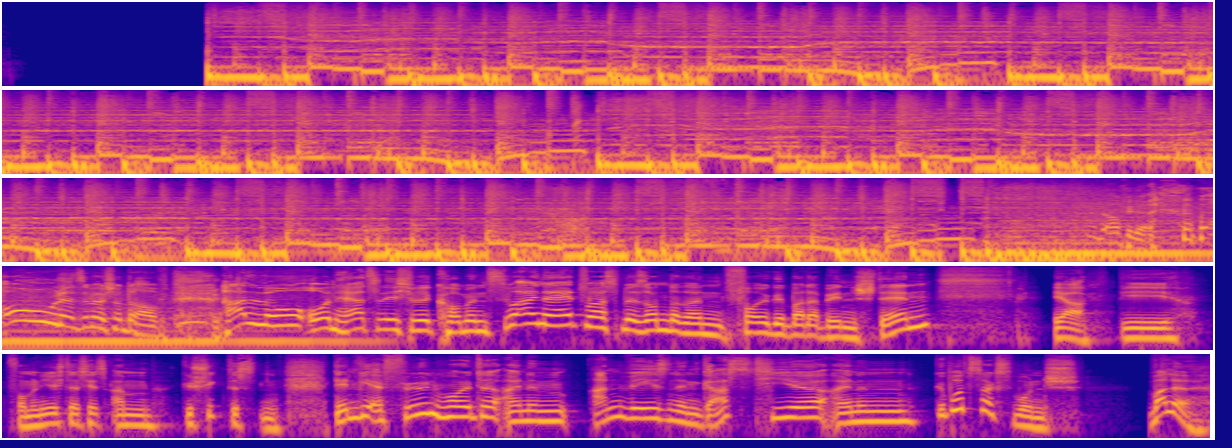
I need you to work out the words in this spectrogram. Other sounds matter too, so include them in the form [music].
[laughs] Oh, da sind wir schon drauf. Hallo und herzlich willkommen zu einer etwas besonderen Folge Bada Binge. Denn, ja, wie formuliere ich das jetzt am geschicktesten? Denn wir erfüllen heute einem anwesenden Gast hier einen Geburtstagswunsch. Walle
